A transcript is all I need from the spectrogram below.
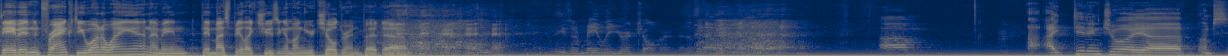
David and Frank, do you want to weigh in? I mean, they must be like choosing among your children, but uh, These are mainly your children. um, I, I did enjoy. Uh, I'm s-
